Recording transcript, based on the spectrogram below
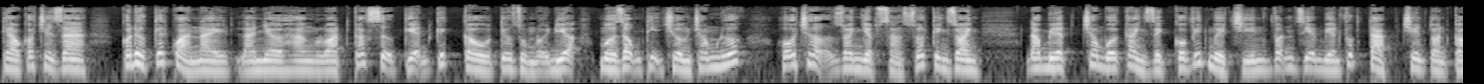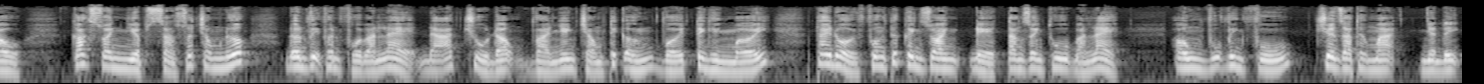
Theo các chuyên gia, có được kết quả này là nhờ hàng loạt các sự kiện kích cầu tiêu dùng nội địa, mở rộng thị trường trong nước, hỗ trợ doanh nghiệp sản xuất kinh doanh. Đặc biệt, trong bối cảnh dịch COVID-19 vẫn diễn biến phức tạp trên toàn cầu, các doanh nghiệp sản xuất trong nước, đơn vị phân phối bán lẻ đã chủ động và nhanh chóng thích ứng với tình hình mới, thay đổi phương thức kinh doanh để tăng doanh thu bán lẻ. Ông Vũ Vinh Phú, chuyên gia thương mại, nhận định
